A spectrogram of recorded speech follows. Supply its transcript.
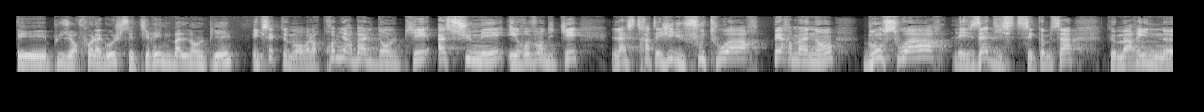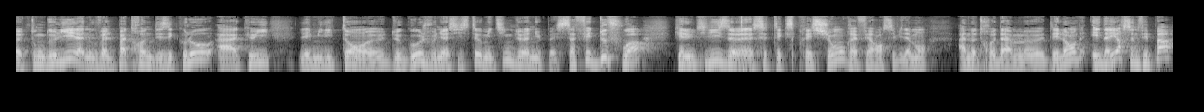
et plusieurs fois la gauche s'est tiré une balle dans le pied. Exactement. Alors première balle dans le pied, assumer et revendiquer la stratégie du foutoir permanent. Bonsoir les zadistes. C'est comme ça que Marine Tondelier, la nouvelle patronne des écolos, a accueilli les militants euh, de gauche venus assister au meeting de la NUPES. Ça fait deux fois qu'elle utilise euh, cette expression, référence évidemment à Notre-Dame-des-Landes. Et d'ailleurs, ça ne fait pas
